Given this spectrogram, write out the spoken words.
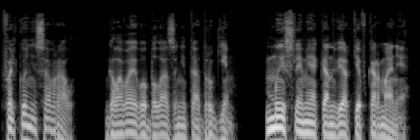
Фалько не соврал. Голова его была занята другим. Мыслями о конверте в кармане,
